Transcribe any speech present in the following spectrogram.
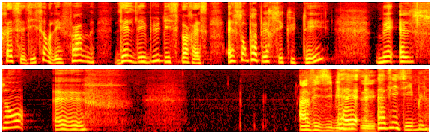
Très saisissant. Les femmes, dès le début, disparaissent. Elles ne sont pas persécutées, mais elles sont... Euh, invisibilisé. Euh, invisible.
